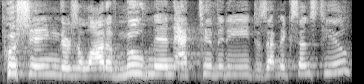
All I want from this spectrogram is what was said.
pushing, there's a lot of movement, activity. Does that make sense to you?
